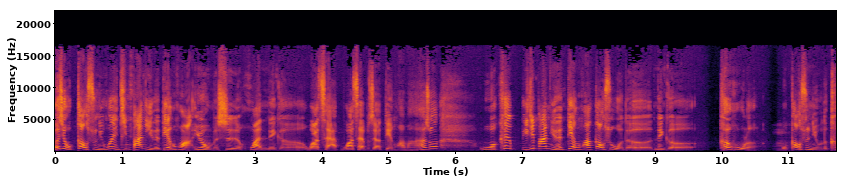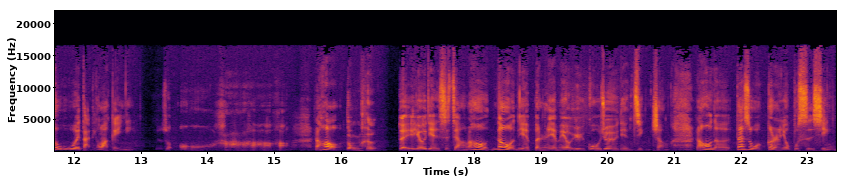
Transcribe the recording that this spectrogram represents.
而且我告诉你，我已经把你的电话，因为我们是换那个 WhatsApp，WhatsApp 不是要电话吗？他说我可以已经把你的电话告诉我的那个客户了。我告诉你，我的客户会打电话给你。就说哦，好好好好好。然后恫吓。”对，有一点是这样。然后，那我也本人也没有遇过，就有点紧张。然后呢，但是我个人又不死心。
